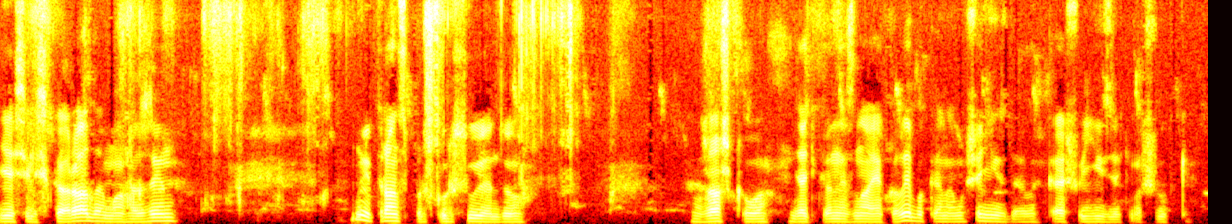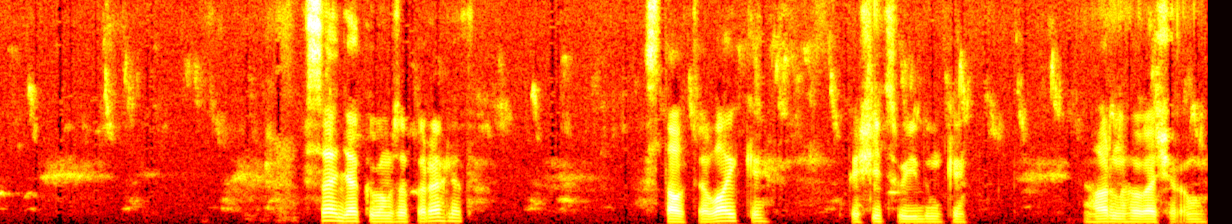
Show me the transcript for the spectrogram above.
є сільська рада, магазин. Ну і транспорт курсує до Жашкова. Дядько не знає коли, бо на машині їздить, але каже, що їздять маршрутки. Все, дякую вам за перегляд. Ставте лайки, пишіть свої думки. Гарного вечора вам.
